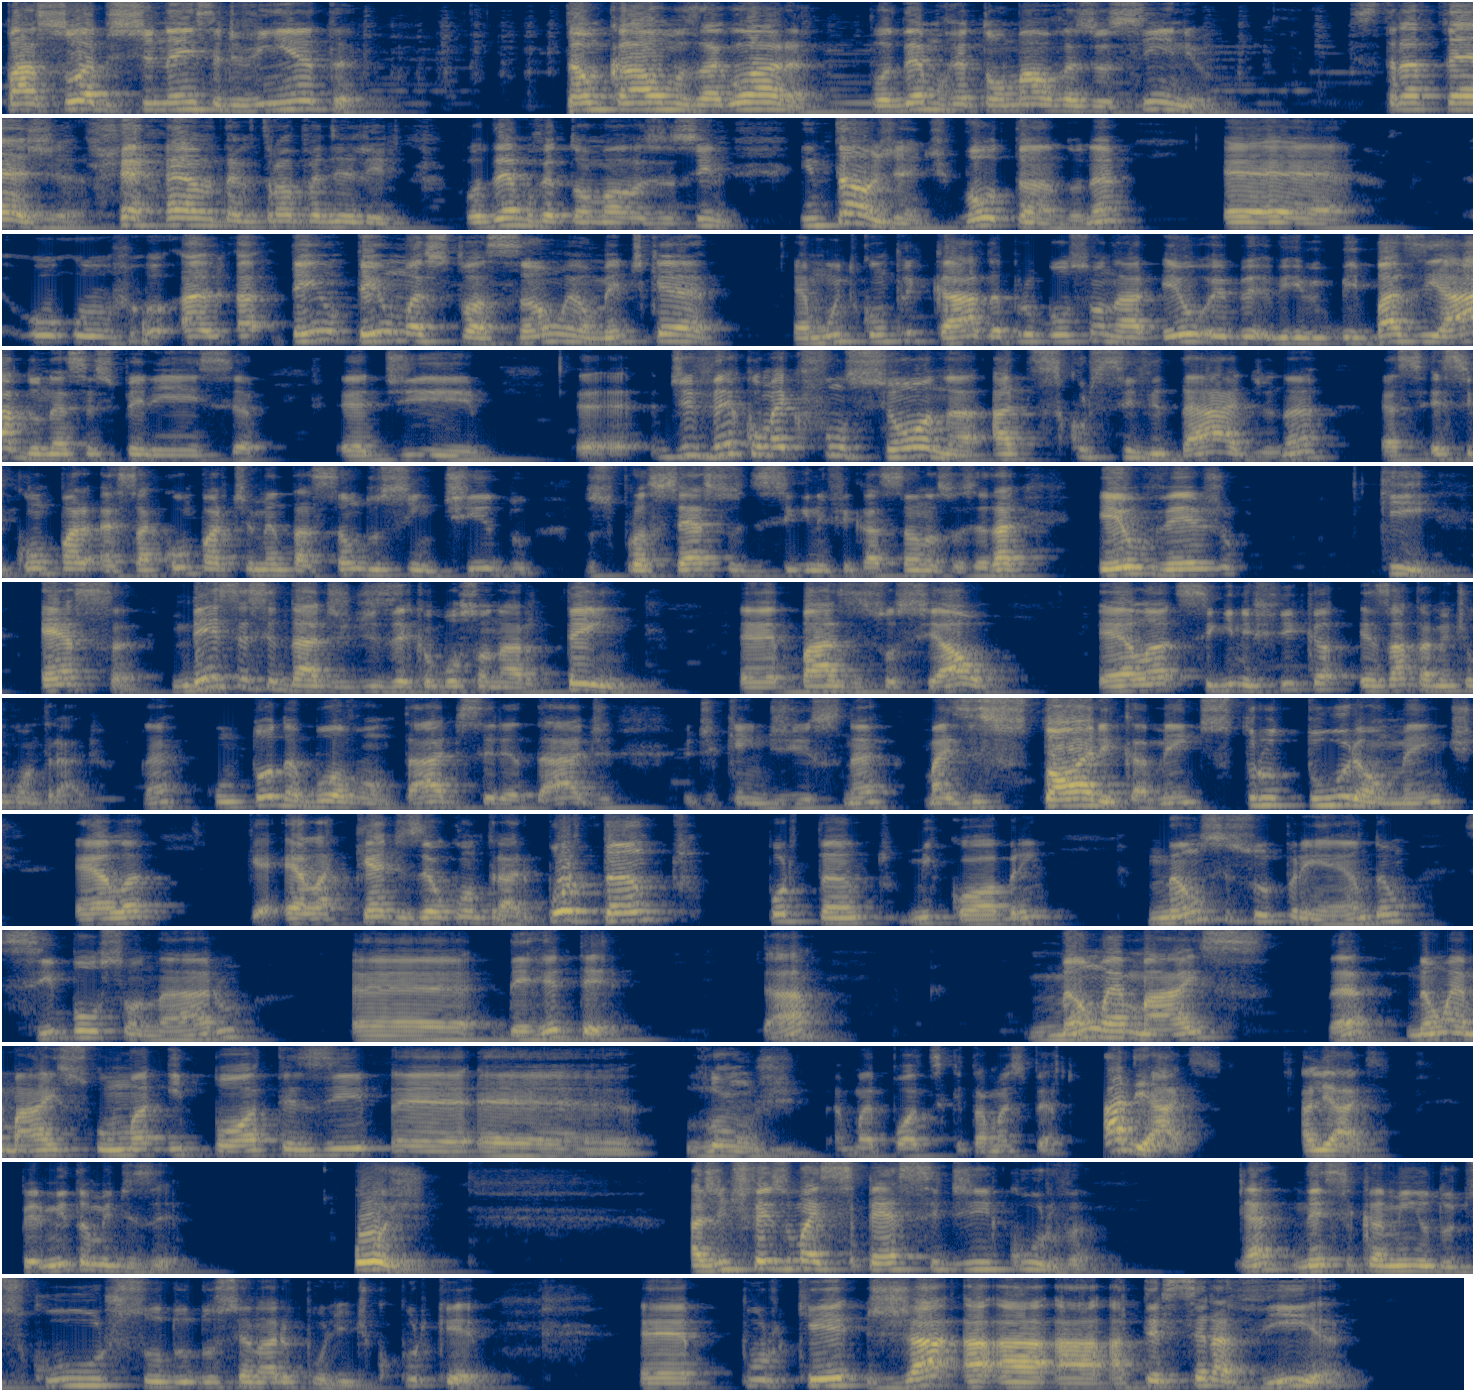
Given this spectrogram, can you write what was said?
Passou a abstinência de vinheta? Tão calmos agora? Podemos retomar o raciocínio? Estratégia. Tropa de elite. Podemos retomar o raciocínio? Então, gente, voltando, né? É, o, o, a, a, tem, tem uma situação realmente que é, é muito complicada para o Bolsonaro. Eu, e baseado nessa experiência é, de, é, de ver como é que funciona a discursividade, né? Esse, essa compartimentação do sentido, dos processos de significação na sociedade, eu vejo que essa necessidade de dizer que o Bolsonaro tem é, base social, ela significa exatamente o contrário. Né? Com toda boa vontade, seriedade de quem diz, né? mas historicamente, estruturalmente, ela, ela quer dizer o contrário. Portanto, portanto, me cobrem, não se surpreendam se Bolsonaro é, derreter, tá? Não é mais, né? Não é mais uma hipótese é, é, longe, é uma hipótese que está mais perto. Aliás, aliás, permitam-me dizer, hoje a gente fez uma espécie de curva, né? Nesse caminho do discurso, do, do cenário político. Por quê? É, porque já a, a, a terceira via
